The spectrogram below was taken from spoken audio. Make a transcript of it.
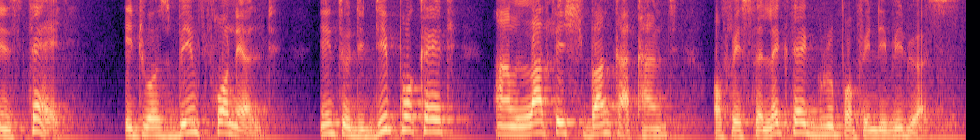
Instead, it was being funneled into the deep pocket and lavish bank account of a selected group of individuals.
